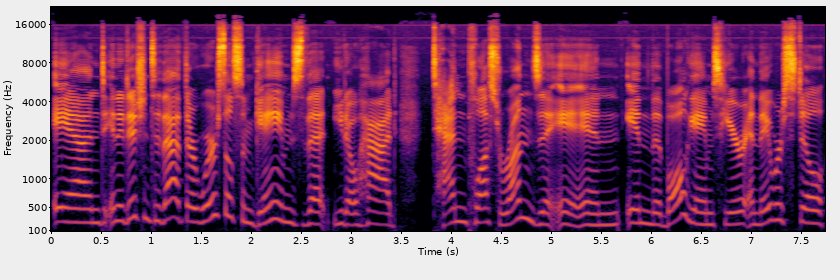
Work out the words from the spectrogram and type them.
And in addition to that, there were still some games that, you know, had 10 plus runs in in the ball games here and they were still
